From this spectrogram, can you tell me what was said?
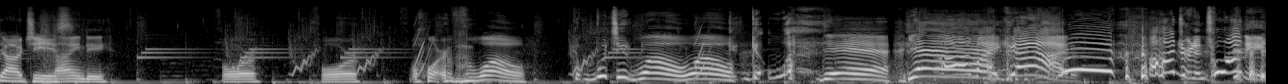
Oh, jeez. 90. Four. Four. Four. Whoa. Would you? Whoa, whoa. G- Yeah. Yeah. Oh my god! 120!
